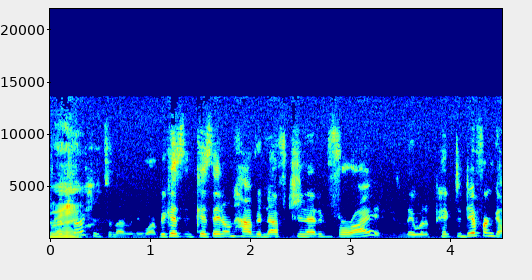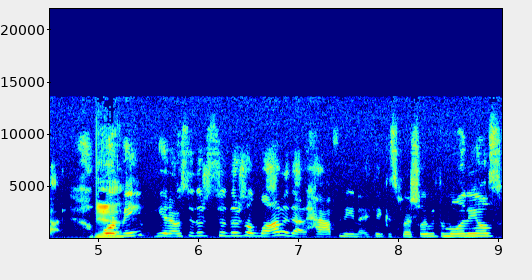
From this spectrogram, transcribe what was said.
not Right. attracted to them anymore because because they don't have enough genetic variety. They would have picked a different guy. Yeah. or maybe you know so there's so there's a lot of that happening i think especially with the millennials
